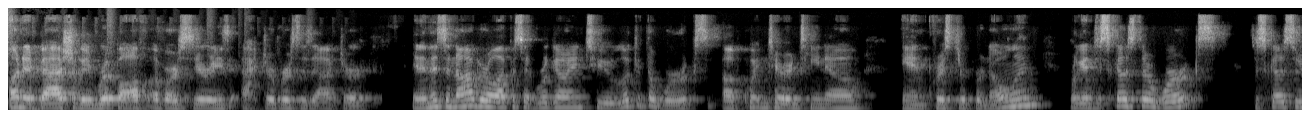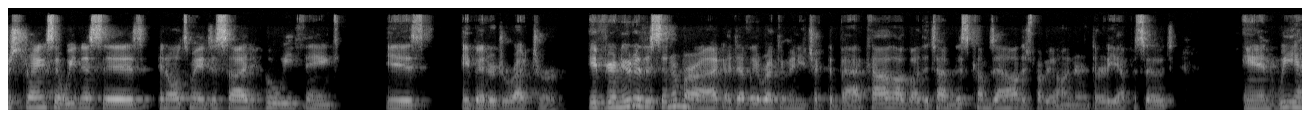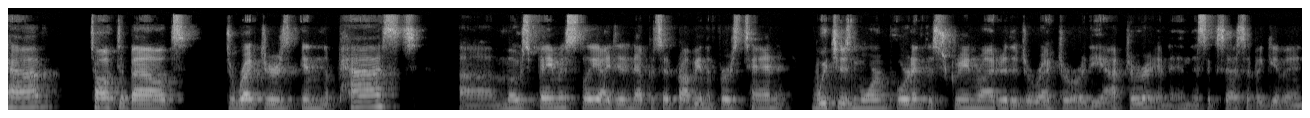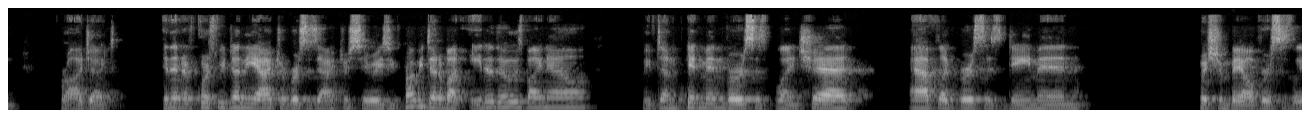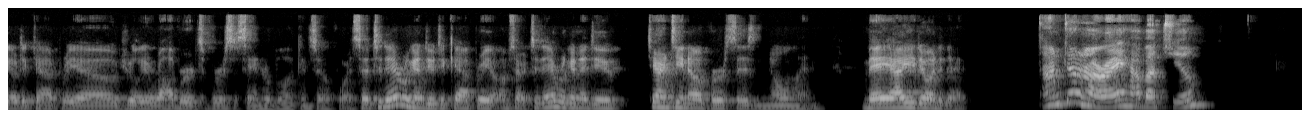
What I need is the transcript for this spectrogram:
unabashedly ripoff of our series Actor versus Actor. And in this inaugural episode, we're going to look at the works of Quentin Tarantino and Christopher Nolan. We're going to discuss their works, discuss their strengths and weaknesses, and ultimately decide who we think is a better director. If you're new to the Cinema Rag, I definitely recommend you check the back catalog. By the time this comes out, there's probably 130 episodes. And we have talked about directors in the past. Uh, most famously, I did an episode probably in the first 10 which is more important, the screenwriter, the director, or the actor, and, and the success of a given project. And then, of course, we've done the actor versus actor series. We've probably done about eight of those by now. We've done Kidman versus Blanchett, Affleck versus Damon, Christian Bale versus Leo DiCaprio, Julia Roberts versus Sandra Bullock, and so forth. So today we're going to do DiCaprio. I'm sorry. Today we're going to do Tarantino versus Nolan. May, how are you doing today? I'm doing all right. How about you?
